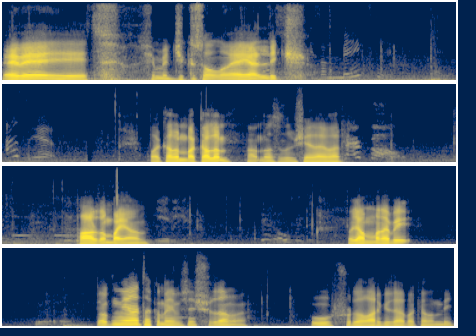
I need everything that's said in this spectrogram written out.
Evet. Şimdi cıkı sallamaya geldik. Bakalım bakalım. Nasıl bir şeyler var. Pardon bayan. Hocam bana bir... Yok mu ya takım elbise? Şurada mı? Uuu şurada var güzel bakalım bir.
